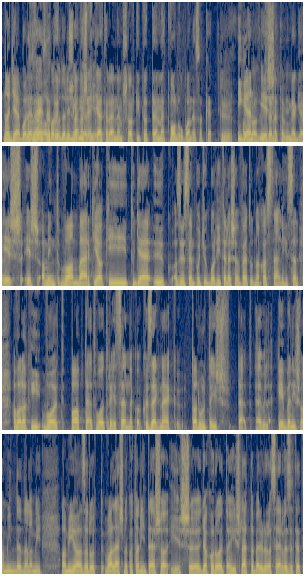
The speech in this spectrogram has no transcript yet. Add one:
nagyjából ez a, a baloldali Sajnos egyáltalán nem sarkítottam, mert valóban ez a kettő Igen, az üzenet, és, ami megjelenik. És, és amint van bárki, aki ugye ők az ő szempontjukból hitelesen fel tudnak használni, hiszen ha valaki volt pap, tehát volt része ennek a közegnek, tanulta is, tehát elvileg képben is van mindennel, ami, ami az adott vallásnak a tanítása, és gyakorolta is, látta belőle a szervezetet,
